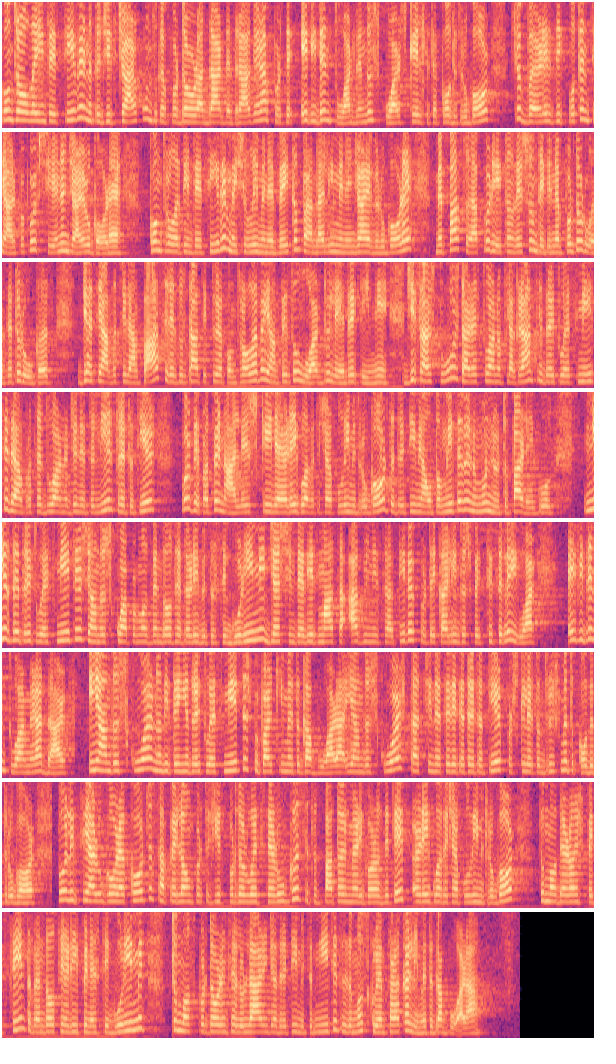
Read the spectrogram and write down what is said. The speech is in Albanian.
Kontrolle intensive në të gjithë qarkun duke përdorur radarë dhe dragera për të evidentuar dhe ndëshkuar shkelësit e kodit rrugor që bëhen rrezik potencial për përfshirjen në ngjarje rrugore. Kontrollet intensive me qëllimin e vetëm parandalimin e ngjarjeve rrugore me pasoja për jetën dhe shëndetin e përdoruesve të rrugës. Gjatë javës që lamë pas, si rezultat i këtyre kontrolleve janë pezulluar dy leje drejtimi. Gjithashtu është arrestuar në flagrancë një drejtues mjeti dhe janë proceduar në gjendje të lirë tre të tjerë për veprat penale, shkelja e rregullave të qarkullimit rrugor dhe drejtimi i automjeteve në mënyrë të parregullt. Njëzet drejtues mjetesh janë ndëshkuar për mosvendosje të rripit të sigurimit, gjashtëqind e dhjetë masa administrative për tejkalim të shpejtësisë së lejuar, evidentuar me radar, janë ndëshkuar nëntëdhjetë e një drejtues mjetesh për parkime të gabuara, janë ndëshkuar shtatëqind e tetëdhjetë e tre të tjerë për shkelje të ndryshme të Kodit Rrugor. Policia Rrugore e Korçës apelon për të gjithë përdoruesit e rrugës që të zbatojnë me rigorozitet rregullat e qarkullimit rrugor, të moderojnë shpejtësinë, të vendosin rripin e sigurimit, të mos përdorin celularin gjatë drejtimit të mjetit dhe të mos kryejnë parakalime të gabuara.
